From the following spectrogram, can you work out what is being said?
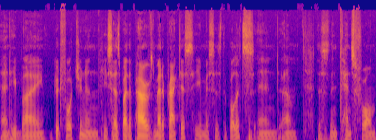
And he, by good fortune, and he says by the power of his metta practice, he misses the bullets. And um, this is an intense form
